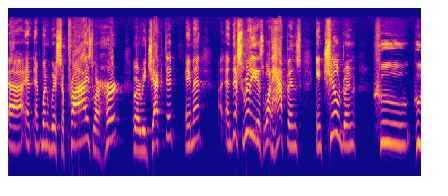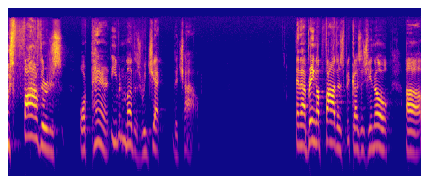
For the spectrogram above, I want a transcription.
Uh, and, and when we're surprised, we're hurt, we're rejected, amen? And this really is what happens in children who, whose fathers or parents, even mothers, reject the child. And I bring up fathers because, as you know, uh,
